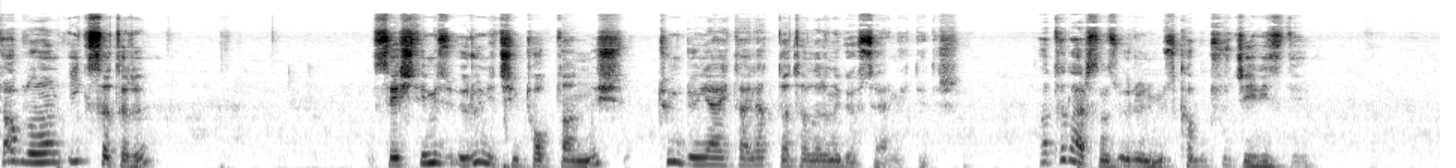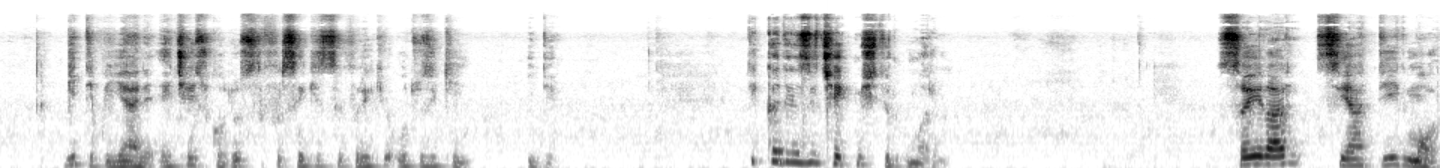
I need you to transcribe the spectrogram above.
Tablonun ilk satırı seçtiğimiz ürün için toplanmış tüm dünya ithalat datalarını göstermektedir. Hatırlarsınız ürünümüz kabuksuz cevizdi. Bir tipi yani HS kodu 080232 idi. Dikkatinizi çekmiştir umarım. Sayılar siyah değil mor.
